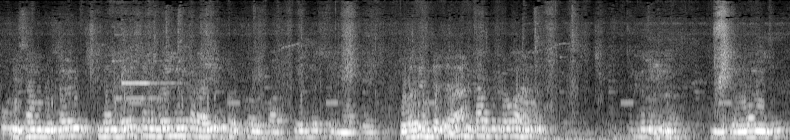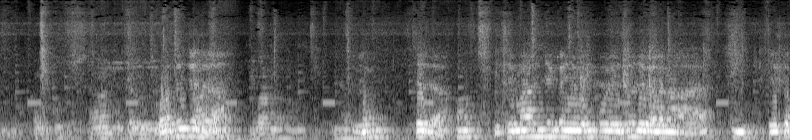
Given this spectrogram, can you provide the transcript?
किसान दूसरा किसान भाई किसान भाई लेकर आइए तो कोई बात के लिए सुनना के वो दिन आ- निकाल निकलवा है निकलवा लीजिए कौन दिन चल। चल हाँ। जैसे मान लीजिए कहीं हमको एक दो जगह लगाना है एक तो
